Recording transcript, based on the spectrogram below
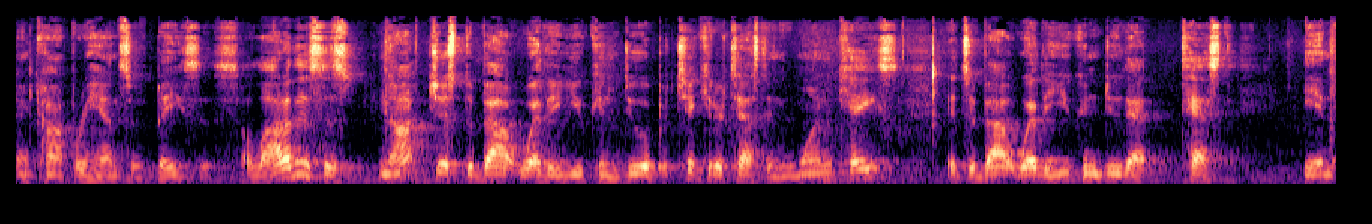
and comprehensive basis. A lot of this is not just about whether you can do a particular test in one case, it's about whether you can do that test in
